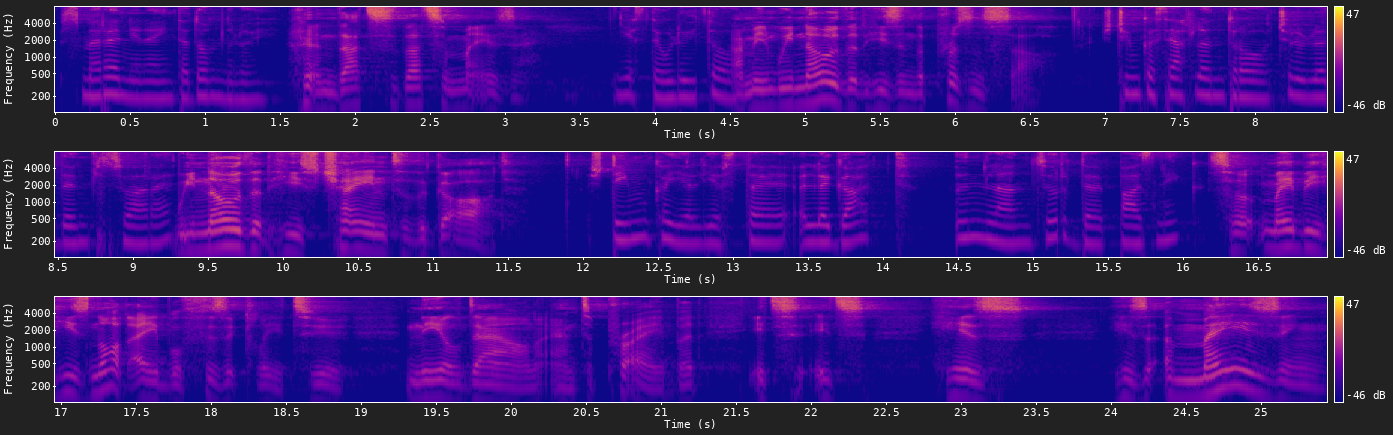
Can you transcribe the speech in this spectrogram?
smerenie înaintea Domnului. And that's, that's amazing. Este uluitor. I mean, we know that he's in the prison cell. Știm că se află într-o celulă de închisoare. We know that he's chained to the guard. Știm că el este legat în lanțuri de paznic. So maybe he's not able physically to kneel down and to pray, but it's, it's his, his amazing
